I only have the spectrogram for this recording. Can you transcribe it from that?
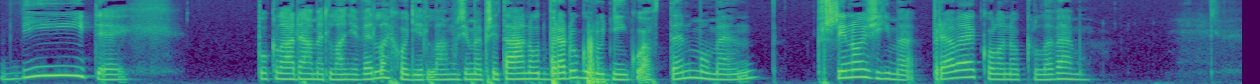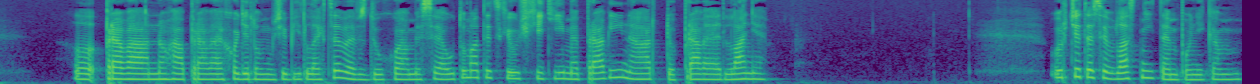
Výdech Pokládáme dlaně vedle chodidla, můžeme přitáhnout bradu k hrudníku a v ten moment přinožíme pravé koleno k levému. Pravá noha, pravé chodidlo může být lehce ve vzduchu a my si automaticky už chytíme pravý nárt do pravé dlaně. Určitě si vlastní tempo, nikam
